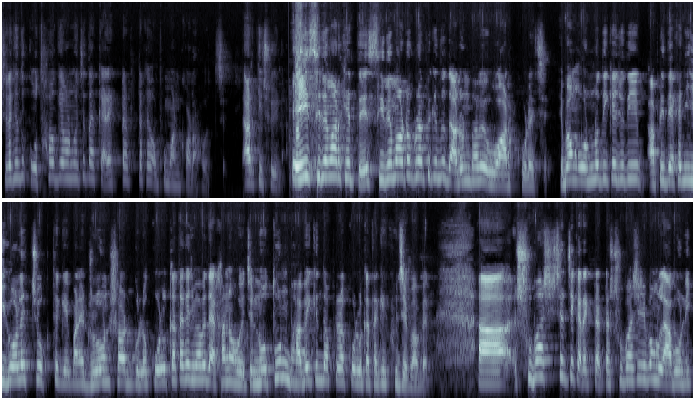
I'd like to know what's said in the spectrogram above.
সেটা কিন্তু কোথাও গিয়ে আমার মনে হচ্ছে, তার ক্যারেক্টারটাকে অপমান করা হচ্ছে, আর কিছুই না। এই সিনেমার ক্ষেত্রে সিনেমাটোগ্রাফি কিন্তু দারুণভাবে ওয়ার্ক করেছে এবং অন্যদিকে যদি আপনি দেখেন ইগলের চোখ থেকে মানে ড্রোন শটগুলো কলকাতাকে যেভাবে দেখানো হয়েছে, নতুনভাবে কিন্তু আপনারা কলকাতাকে খুঁজে পাবেন। সুভাষিসের যে ক্যারেক্টারটা সুভাষিস এবং লাবণিক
